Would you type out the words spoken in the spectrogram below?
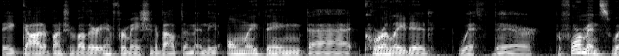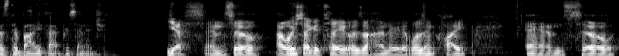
they got a bunch of other information about them and the only thing that correlated with their performance was their body fat percentage. Yes, and so I wish I could tell you it was 100, it wasn't quite. And so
